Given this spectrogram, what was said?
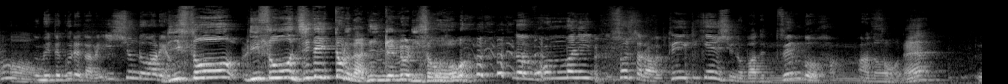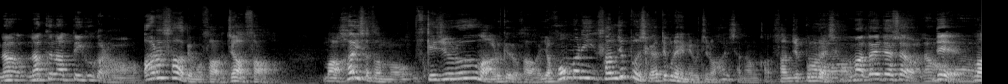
埋めてくれたら一瞬で終わるやん。理想理想を字で言っとるな人間の理想を。だからほんまにそしたら定期検診の場で全部はあそのうね。ななくなっていくから。あれさでもさじゃあさまあ歯医者さんのスケジュールもあるけどさいやほんまに30分しかやってくれへんねんうちの歯医者なんか。30分ぐらいしか。まあ大体そうやわな。で、うん。ま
